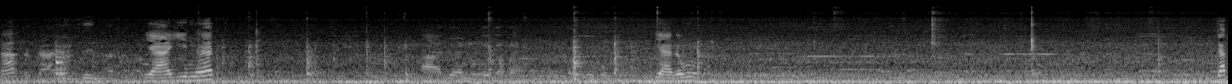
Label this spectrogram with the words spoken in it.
Đó. Dạ zin hết. À cho em một cái cà dạ đúng. cách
